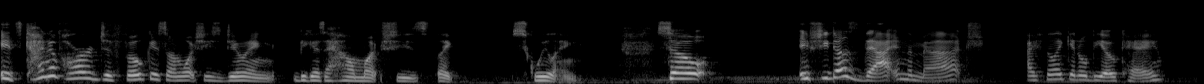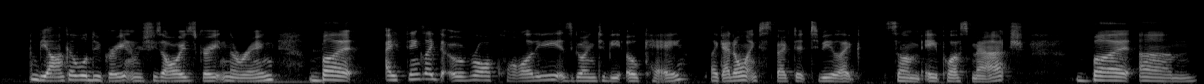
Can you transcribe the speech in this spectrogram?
it's kind of hard to focus on what she's doing because of how much she's like squealing. So if she does that in the match, I feel like it'll be okay. Bianca will do great, and she's always great in the ring. But I think like the overall quality is going to be okay. Like I don't expect it to be like some A plus match, but um,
